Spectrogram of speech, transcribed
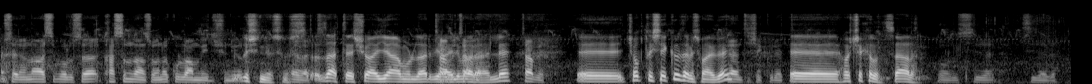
bu sene nasip olursa Kasım'dan sonra kullanmayı düşünüyorum. Düşünüyorsunuz. Evet. Zaten şu an yağmurlar bir Tabii, hayli var tabii. haliyle. Tabii. Ee, çok teşekkür ederim İsmail Bey. Ben teşekkür ederim. Ee, hoşça kalın. Sağ olun. Oldu size, size de.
